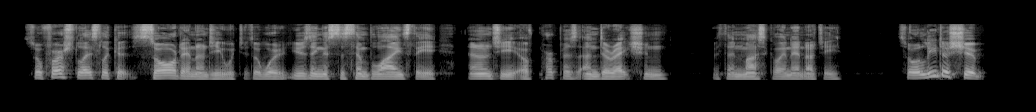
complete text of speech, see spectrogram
So first, let's look at sword energy, which is, so we're using this to symbolize the energy of purpose and direction within masculine energy. So leadership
